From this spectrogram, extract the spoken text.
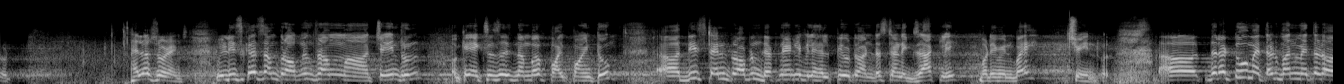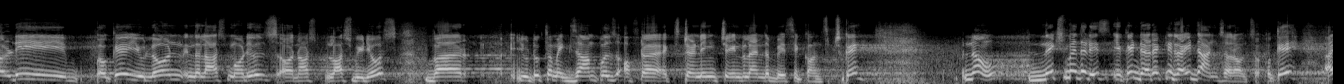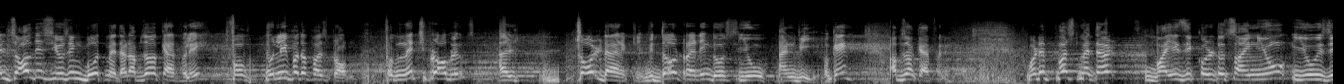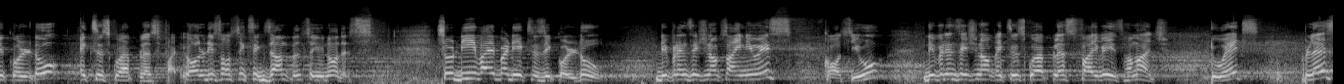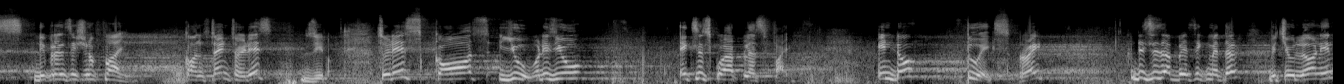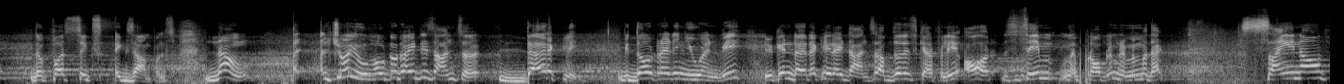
Hello students, we'll discuss some problem from uh, chain rule, okay, exercise number 5.2. Uh, these 10 problem definitely will help you to understand exactly what I mean by chain rule. Uh, there are two methods, one method already, okay, you learned in the last modules or last, last videos where you took some examples after extending chain rule and the basic concepts, okay. Now, next method is you can directly write the answer also. Okay, I'll solve this using both method. Observe carefully. For only for the first problem. For the next problems, I'll solve directly without writing those u and v. Okay, observe carefully. What if first method y is equal to sine u, u is equal to x square plus 5. You already saw six examples, so you know this. So dy by dx is equal to differentiation of sine u is cos u, differentiation of x square plus 5 is how much? 2x plus differentiation of 5 constant so it is 0 so it is cos u. What is u? X square plus 5 into 2x right? This is a basic method which you learn in the first six examples. Now I'll show you how to write this answer directly. Without writing u and v you can directly write the answer. Observe this carefully or this is same problem. Remember that. Sine of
